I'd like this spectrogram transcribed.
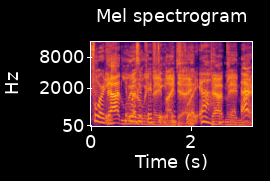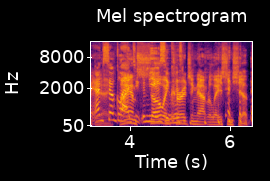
40. That literally made my day. Oh, that okay. made my All right, I'm so glad I am to amuse so you encouraging that relationship.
